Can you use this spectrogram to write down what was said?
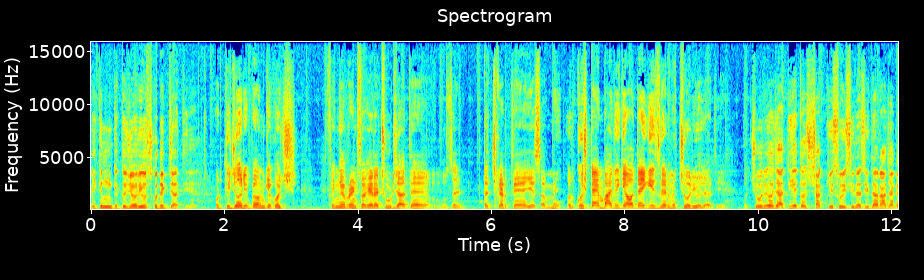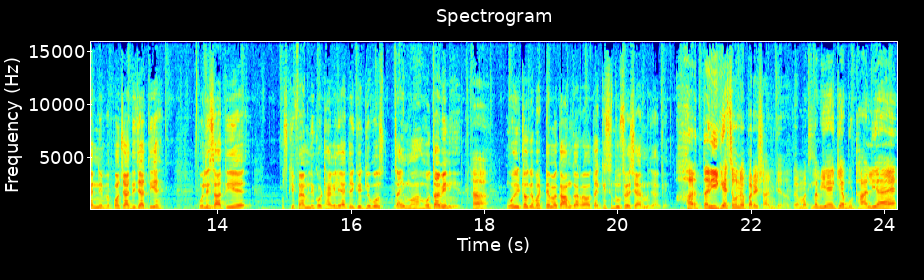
लेकिन उनकी तिजोरी उसको दिख जाती है। और तिजोरी पे उनके कुछ फिंगरप्रिंट्स वगैरह छूट जाते हैं उसे टच करते हैं ये सब में। और कुछ टाइम बाद ही क्या होता है कि इस घर में चोरी हो जाती है। और चोरी हो जाती है तो शक की सुई सीधा सीधा राजा कन्नी पे पहुँचा दी जाती है। पुलिस आती है उसकी फैमिली को उठा के ले आती है क्योंकि वो उस टाइम वहाँ होता भी नहीं है। हाँ। वो ईटों के भट्टे में काम कर रहा होता है किसी दूसरे शहर में जाके। हर तरीके से उन्हें परेशान किया जाता है। मतलब ये है कि अब उठा लिया है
